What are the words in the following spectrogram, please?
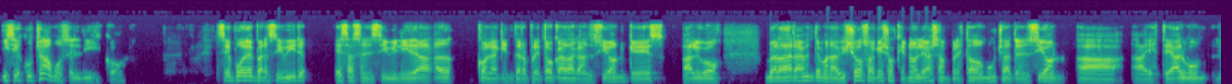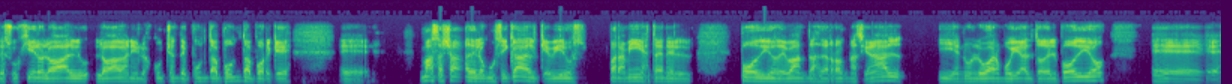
y si escuchamos el disco, se puede percibir esa sensibilidad con la que interpretó cada canción, que es algo verdaderamente maravilloso. Aquellos que no le hayan prestado mucha atención a, este álbum, les sugiero lo, hagan y lo escuchen de punta a punta, porque eh, más allá de lo musical, que Virus para mí está en el podio de bandas de rock nacional y en un lugar muy alto del podio, eh,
